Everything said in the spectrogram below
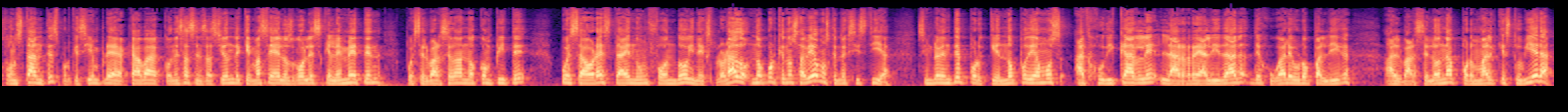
constantes, porque siempre acaba con esa sensación de que más allá de los goles que le meten, pues el Barcelona no compite, pues ahora está en un fondo inexplorado. No porque no sabíamos que no existía, simplemente porque no podíamos adjudicarle la realidad de jugar Europa League al Barcelona por mal que estuviera.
